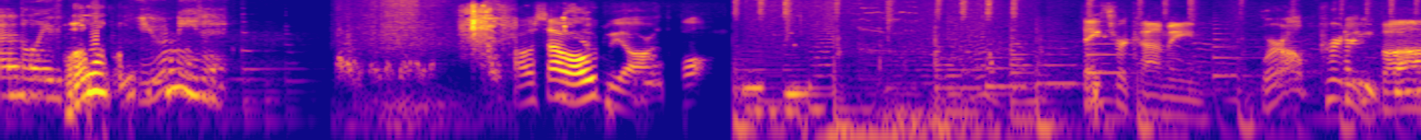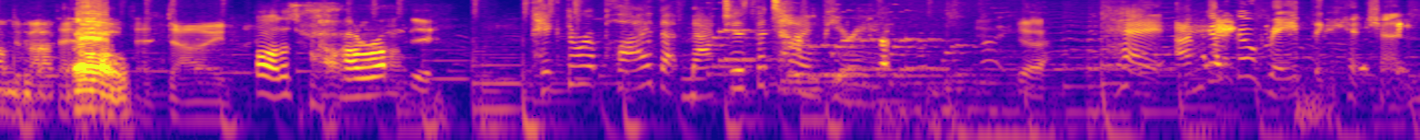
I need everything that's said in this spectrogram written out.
And believe me, you need it. That's how old we are at the bottom. Thanks for coming. We're all pretty bummed about that Oh. that died. Oh, that's Harambe. Pick the reply that matches the time period. Hey, I'm gonna go raid the kitchen.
